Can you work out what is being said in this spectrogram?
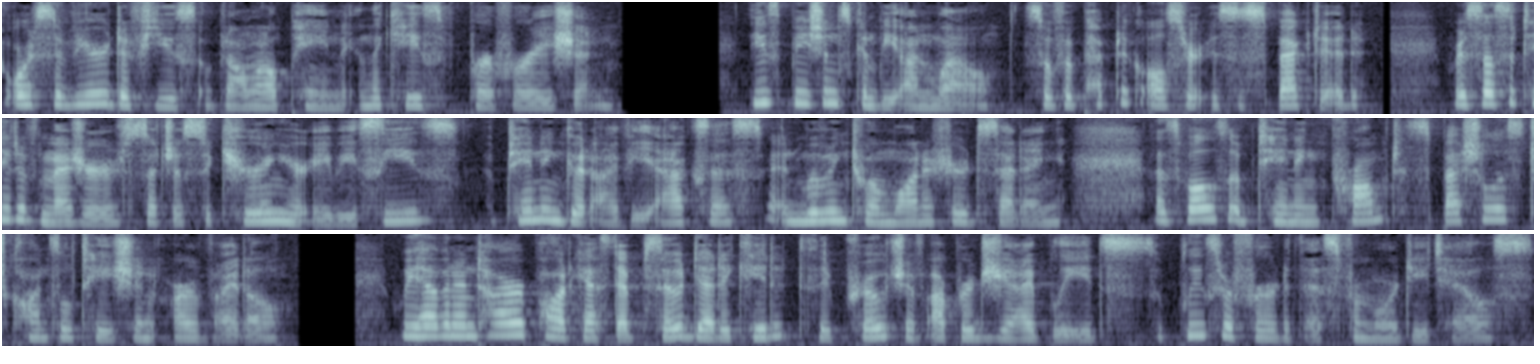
or severe diffuse abdominal pain in the case of perforation. These patients can be unwell, so if a peptic ulcer is suspected, resuscitative measures such as securing your ABCs, obtaining good IV access, and moving to a monitored setting, as well as obtaining prompt specialist consultation, are vital. We have an entire podcast episode dedicated to the approach of upper GI bleeds, so please refer to this for more details.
